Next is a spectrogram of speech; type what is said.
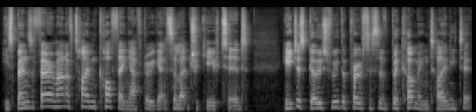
He spends a fair amount of time coughing after he gets electrocuted. He just goes through the process of becoming Tiny Tim.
